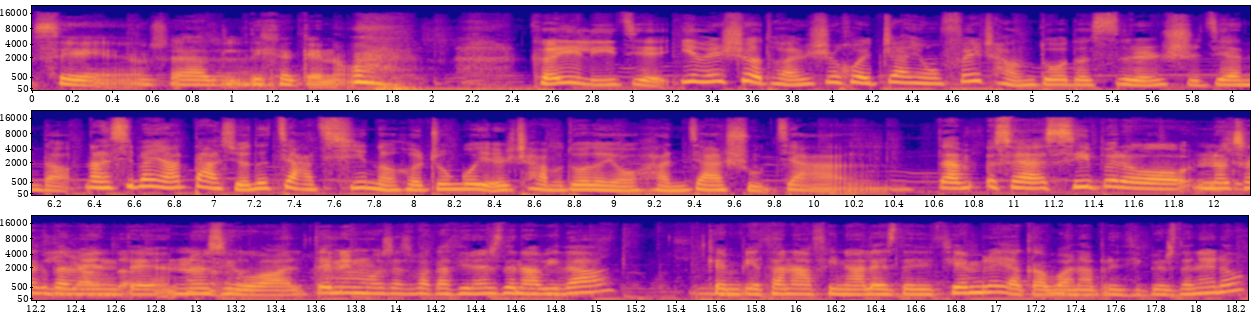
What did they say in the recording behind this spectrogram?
Sí, o sea, dije que no. 可以理解，因为社团是会占用非常多的私人时间的。那西班牙大学的假期呢，和中国也是差不多的，有寒假、暑假。O sea, sí, pero no exactamente, no es igual. Tenemos las vacaciones de Navidad, que empiezan a finales de diciembre y acaban a principios de enero.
